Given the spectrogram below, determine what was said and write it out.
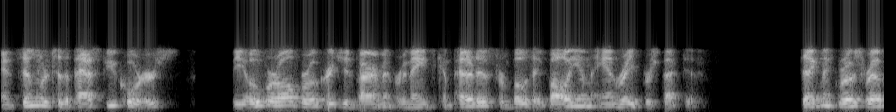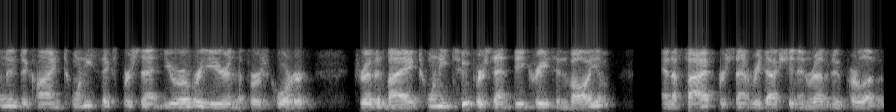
and similar to the past few quarters, the overall brokerage environment remains competitive from both a volume and rate perspective. segment gross revenue declined 26% year-over-year in the first quarter, driven by a 22% decrease in volume and a 5% reduction in revenue per load.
